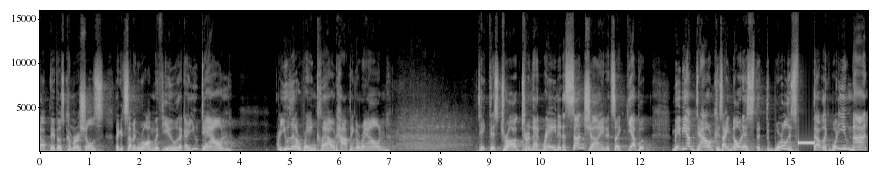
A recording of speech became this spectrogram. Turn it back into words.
up. They have those commercials, like it's something wrong with you. Like, are you down? Are you a little rain cloud hopping around? Take this drug, turn that rain into sunshine. It's like, yeah, but maybe I'm down because I noticed that the world is up. Like, what do you not.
